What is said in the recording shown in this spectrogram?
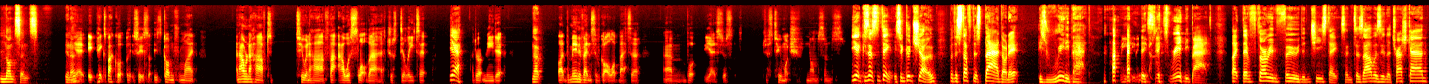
nonsense. You know, Yeah, it picks back up. So it's it's gone from like an hour and a half to two and a half. That hour slot there, just delete it. yeah, I don't need it. no, Like the main events have got a lot better, um, but yeah, it's just just too much nonsense. yeah, because that's the thing. It's a good show, but the stuff that's bad on it is really bad. Really, really it's, it's really bad. Like they're throwing food and cheesesteaks, and Tozawa's in a trash can.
